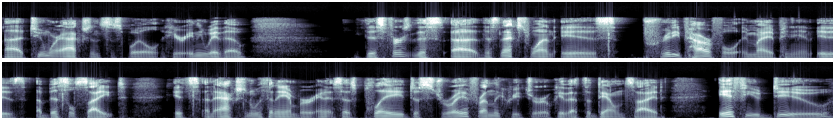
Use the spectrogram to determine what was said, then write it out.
Uh, two more actions to spoil here anyway, though. This first, this uh, this next one is pretty powerful in my opinion. It is Abyssal Sight. It's an action with an amber, and it says play destroy a friendly creature. Okay, that's a downside. If you do,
